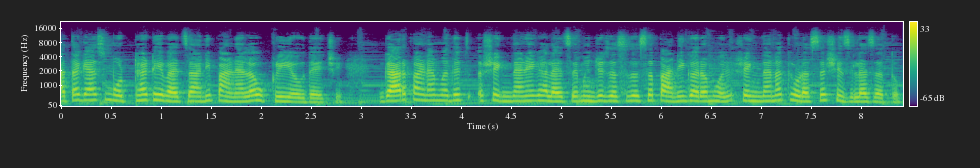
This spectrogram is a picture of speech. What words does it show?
आता गॅस मोठा ठेवायचा आणि पाण्याला उकळी येऊ द्यायची. गार पाण्यामध्येच शेंगदाणे घालायचे म्हणजे जसं जसं पाणी गरम होईल शेंगदाणा थोडासा शिजला जातो.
